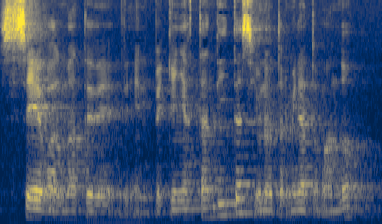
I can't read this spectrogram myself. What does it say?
ceba el mate en pequeñas tanditas y uno termina tomando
